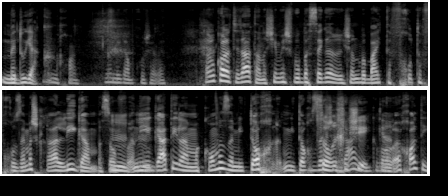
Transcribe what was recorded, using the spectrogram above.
מדויק. נכון, אני גם חושבת. קודם כל, את יודעת, אנשים ישבו בסגר הראשון בבית, טפחו, טפחו, זה מה שקרה לי גם בסוף. Mm, אני. הגעתי למקום הזה מתוך, מתוך זה צורך אישי, כבר כן. לא יכולתי.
